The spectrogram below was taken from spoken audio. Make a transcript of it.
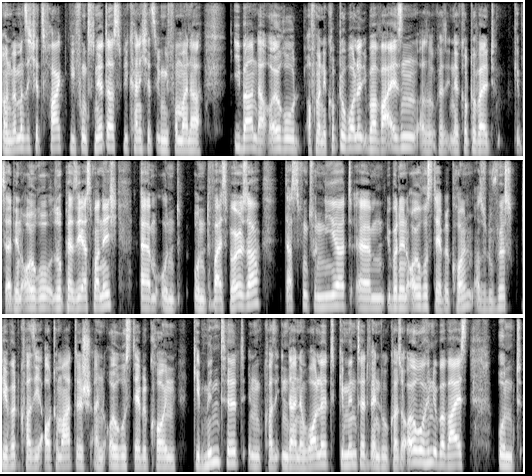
Und wenn man sich jetzt fragt, wie funktioniert das? Wie kann ich jetzt irgendwie von meiner IBAN da Euro auf meine Krypto-Wallet überweisen? Also in der Kryptowelt gibt es ja den Euro so per se erstmal nicht. Ähm, und, und vice versa. Das funktioniert ähm, über den Euro-Stablecoin. Also du wirst, dir wird quasi automatisch ein Euro-Stablecoin gemintet, in, quasi in deine Wallet gemintet, wenn du quasi Euro hinüberweist. Und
